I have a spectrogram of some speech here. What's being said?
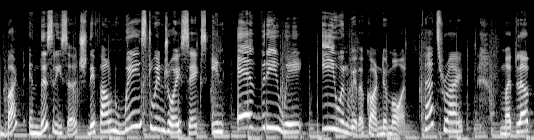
But in this research they found ways to enjoy sex in every way even with a condom on that's right मतलब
